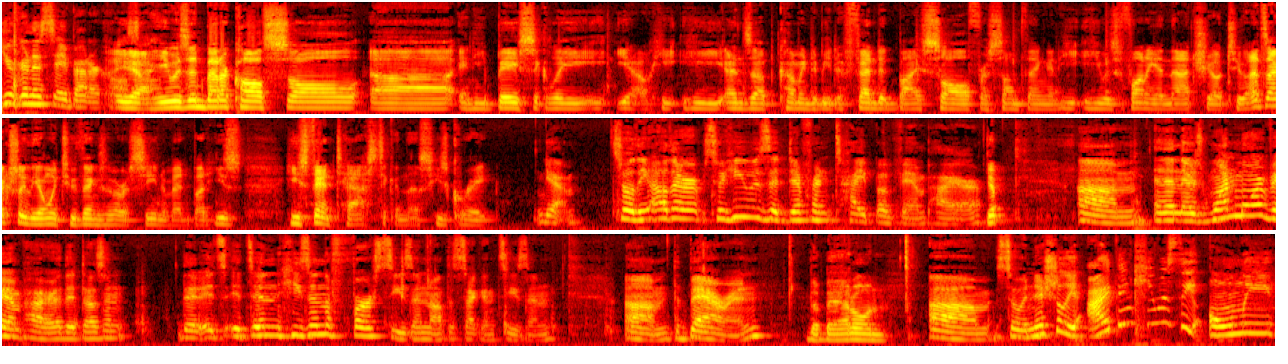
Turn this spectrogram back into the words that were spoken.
you're gonna say Better Call. Yeah, Saul. he was in Better Call Saul, uh, and he basically, you know, he, he ends up coming to be defended by Saul for something, and he, he was funny in that show too. That's actually the only two things I've ever seen him in, but he's he's fantastic in this. He's great. Yeah. So the other, so he was a different type of vampire. Yep. Um, and then there's one more vampire that doesn't that it's it's in he's in the first season, not the second season. Um, the Baron. The Baron. Um, so initially, I think he was the only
